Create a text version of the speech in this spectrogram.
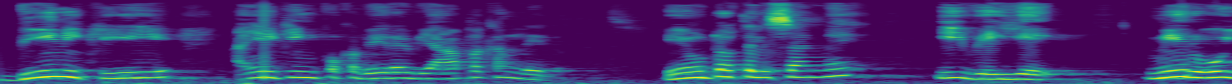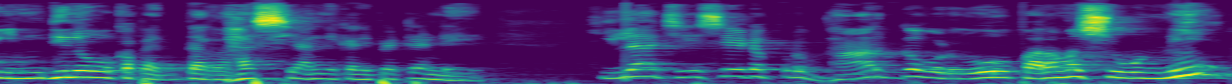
దీనికి ఆయనకి ఇంకొక వేరే వ్యాపకం లేదు. ఏమిటో తెలుసా అండి? ఈ వెయ్యే. మీరు ఇందులో ఒక పెద్ద రహస్యాన్ని కనిపెట్టండి. ఇలా చేసేటప్పుడు భార్గవుడు పరమశివుణ్ణి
